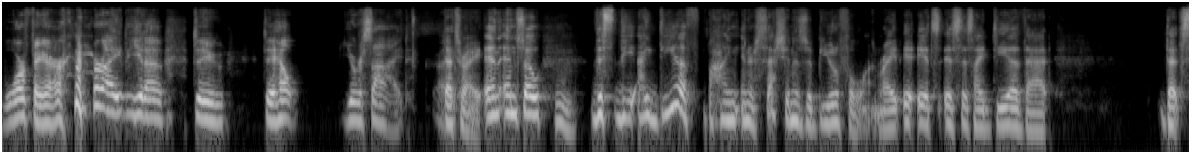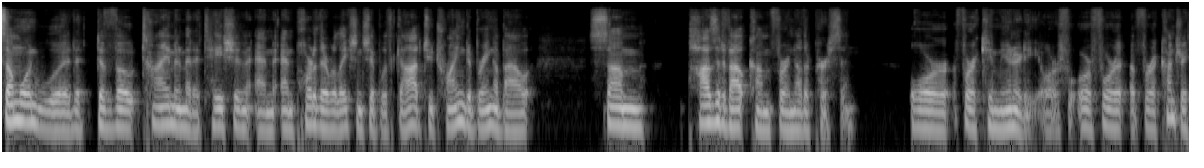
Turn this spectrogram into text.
warfare, right, you know, to to help your side. That's right. And and so Hmm. this the idea behind intercession is a beautiful one, right? It- it's it's this idea that that someone would devote time and meditation and and part of their relationship with God to trying to bring about some positive outcome for another person or for a community or for, or for for a country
